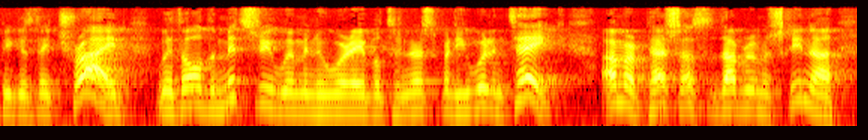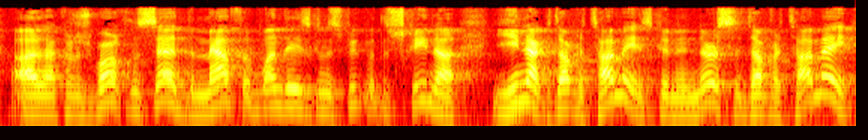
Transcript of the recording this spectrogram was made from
Because they tried with all the Mitzri women who were able to nurse, but he wouldn't take. Amar Peshas Dabra Meshchina, uh, HaKadosh Baruch Hu said, the mouth of one day is going to speak with the Shechina, Yinak Davar is going to nurse a Davar Tameh,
